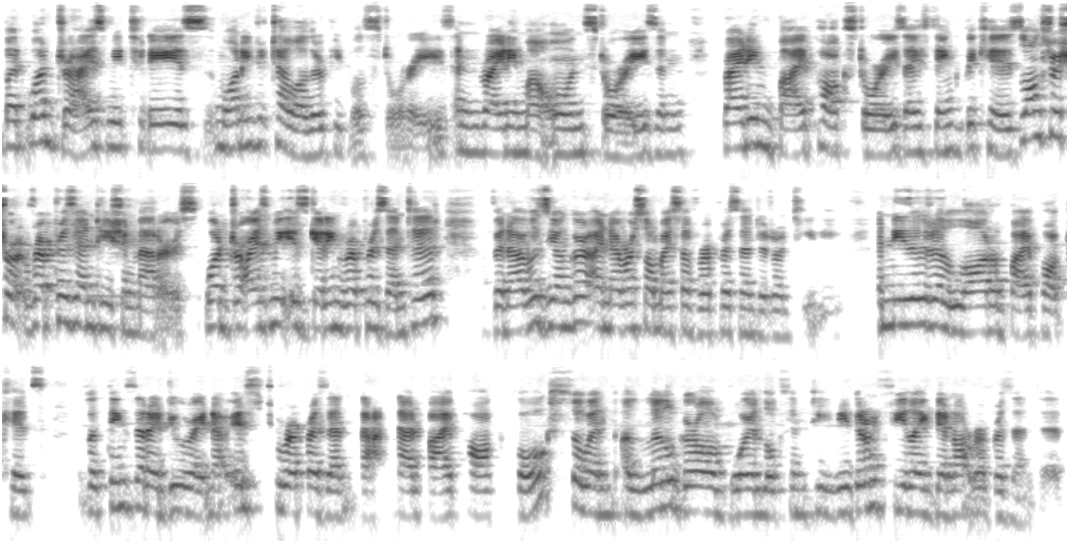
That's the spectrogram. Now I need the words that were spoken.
But what drives me today is wanting to tell other people's stories and writing my own stories and writing BIPOC stories, I think, because long story short, representation matters. What drives me is getting represented. When I was younger, I never saw myself represented on TV, and neither did a lot of BIPOC kids. The things that I do right now is to represent that that BIPOC folks. So when a little girl or boy looks in TV, they don't feel like they're not represented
